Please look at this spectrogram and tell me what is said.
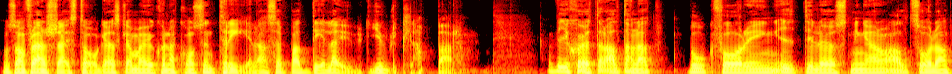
Och som franchisetagare ska man ju kunna koncentrera sig på att dela ut julklappar. Vi sköter allt annat. Bokföring, IT-lösningar och allt sådant.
